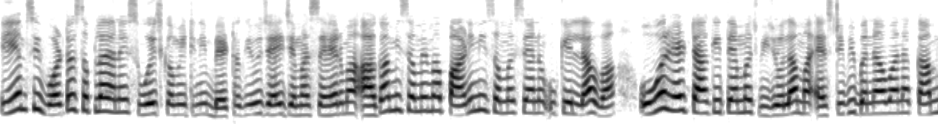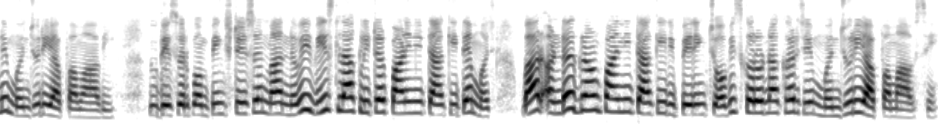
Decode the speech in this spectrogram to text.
એએમસી વોટર સપ્લાય અને સુએજ કમિટીની બેઠક યોજાઈ, જેમાં શહેરમાં આગામી સમયમાં પાણીની સમસ્યાનો ઉકેલ લાવવા ઓવરહેડ ટાંકી તેમજ વિજોલામાં એસટીપી બનાવવાના કામને મંજૂરી આપવામાં આવી. દુધેશ્વર પમ્પિંગ સ્ટેશનમાં નવી વીસ લાખ લીટર પાણીની ટાંકી તેમજ બાર અંડરગ્રાઉન્ડ પાણીની ટાંકી રિપેરિંગ ચોવીસ કરોડના ખર્ચે મંજૂરી આપવામાં આવશે.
